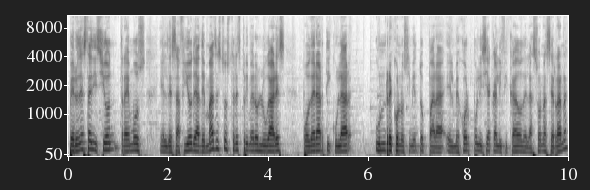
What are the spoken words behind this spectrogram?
Pero en esta edición traemos el desafío de, además de estos tres primeros lugares, poder articular un reconocimiento para el mejor policía calificado de la zona serrana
